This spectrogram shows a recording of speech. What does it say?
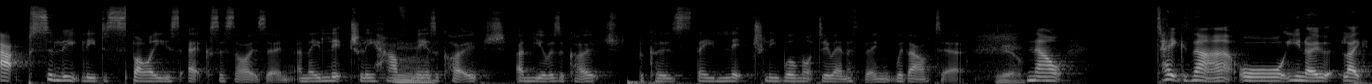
absolutely despise exercising, and they literally have me hmm. as a coach and you as a coach because they literally will not do anything without it. yeah Now, take that, or you know, like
